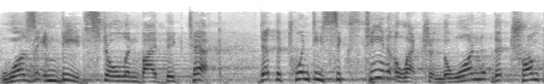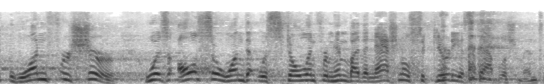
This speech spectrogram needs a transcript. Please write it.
was indeed stolen by big tech that the 2016 election, the one that Trump won for sure, was also one that was stolen from him by the national security establishment.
